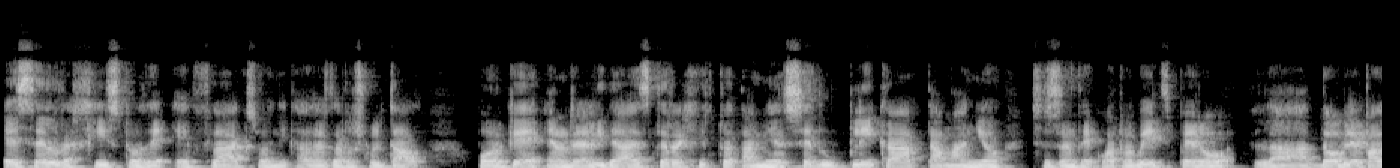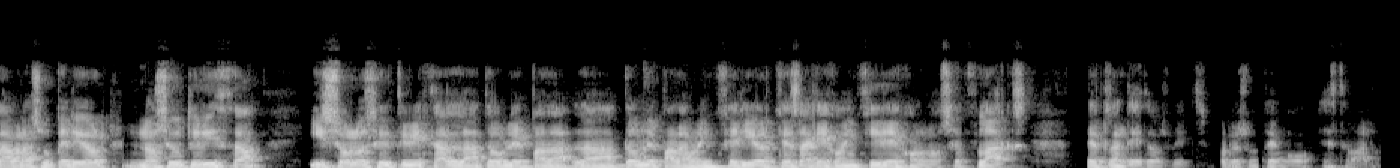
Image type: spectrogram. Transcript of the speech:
es el registro de e-flags o indicadores de resultado. Porque en realidad este registro también se duplica a tamaño 64 bits, pero la doble palabra superior no se utiliza y solo se utiliza la doble, la doble palabra inferior, que es la que coincide con los e-flags de 32 bits. Por eso tengo este valor.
